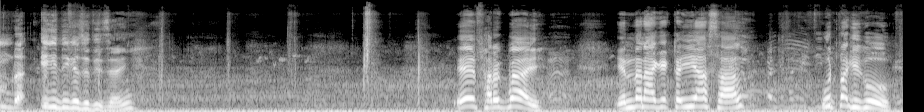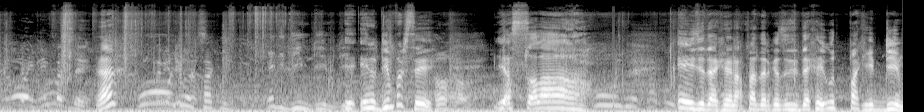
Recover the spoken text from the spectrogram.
আমরা এই দিকে যদি যাই এ ফারুক ভাই, এনদান আগে একটা ইয়ে আসাল। উট পাখি গো। হ্যাঁ? এনে ডিম পারছে ইয়া সালাম। এই যে দেখেন, আপনাদেরকে যদি দেখাই উট পাখির ডিম।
